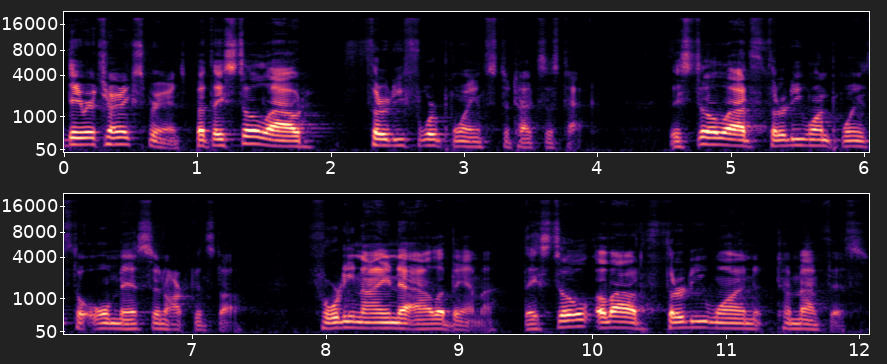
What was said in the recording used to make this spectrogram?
they return experience, but they still allowed 34 points to Texas Tech. They still allowed 31 points to Ole Miss and Arkansas, 49 to Alabama. They still allowed 31 to Memphis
